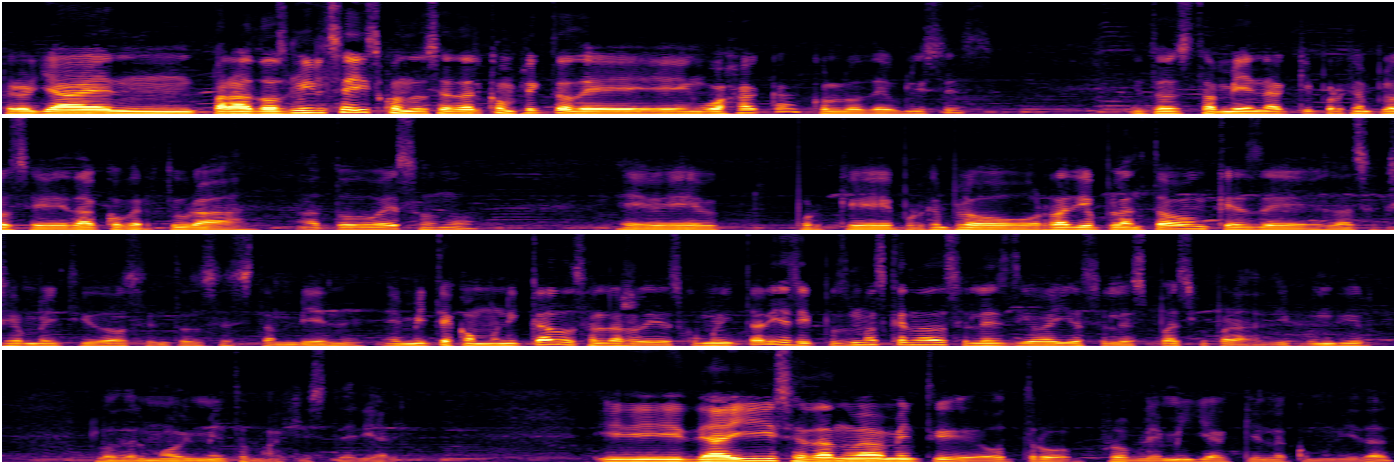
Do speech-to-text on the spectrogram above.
Pero ya en para 2006 cuando se da el conflicto de en Oaxaca con lo de Ulises. Entonces también aquí por ejemplo se da cobertura a todo eso no eh, porque por ejemplo Radio Plantón que es de la sección 22 entonces también emite comunicados a las radios comunitarias y pues más que nada se les dio a ellos el espacio para difundir lo del movimiento magisterial. Y de ahí se da nuevamente otro problemilla aquí en la comunidad.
